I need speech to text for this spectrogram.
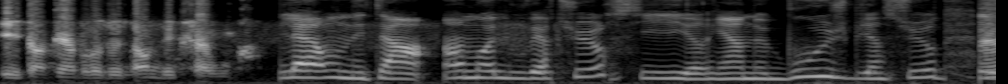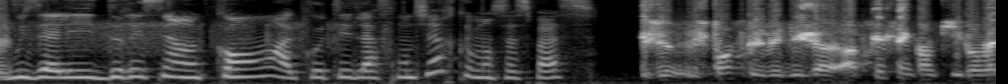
et pas perdre de temps dès que ça ouvre. Là, on est à un mois de l'ouverture, si rien ne bouge, bien sûr. Vous allez dresser un camp à côté de la frontière Comment ça se passe? Je, je, pense que déjà, après 50 km,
